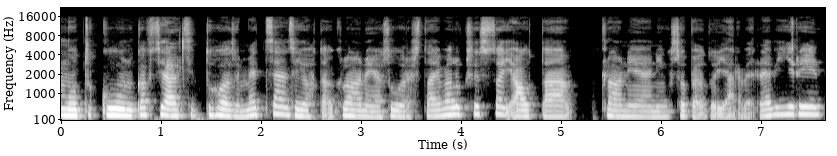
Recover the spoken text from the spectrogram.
Mutta kun kaksi jälkeen tuhoaa sen metsään, se johtaa klaaneja suuressa taivaluksessa ja auttaa klaaneja niin sopeutua järven reviiriin.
